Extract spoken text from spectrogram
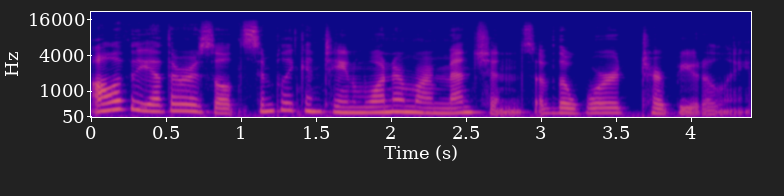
All of the other results simply contain one or more mentions of the word terbutaline.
